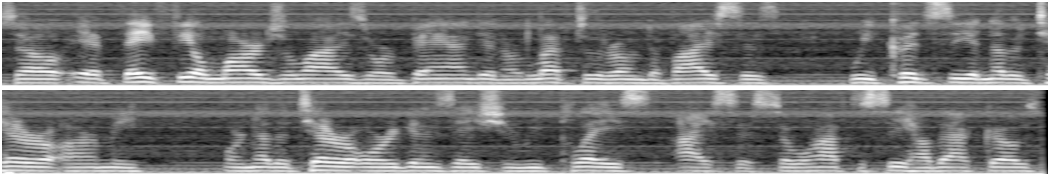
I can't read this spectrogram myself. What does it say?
so if they feel marginalized or abandoned or left to their own devices, we could see another terror army or another terror organization replace ISIS. So we'll have to see how that goes.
